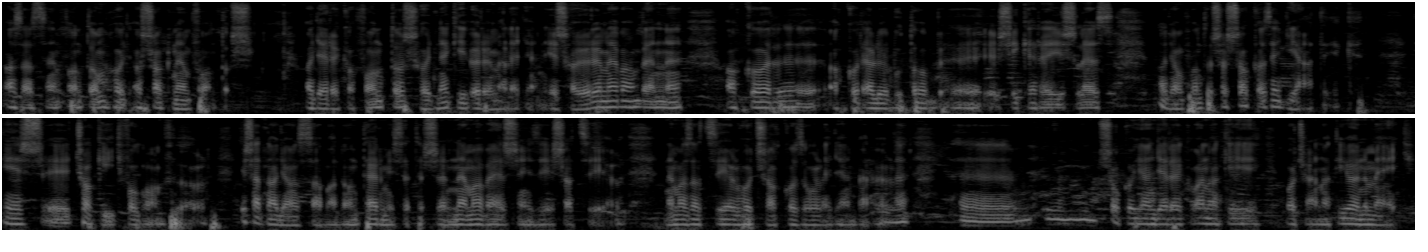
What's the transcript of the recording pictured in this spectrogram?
az a szempontom, hogy a sak nem fontos a gyerek a fontos, hogy neki öröme legyen. És ha öröme van benne, akkor, akkor előbb-utóbb sikere is lesz. Nagyon fontos, a sakk az egy játék és csak így fogom föl. És hát nagyon szabadon, természetesen nem a versenyzés a cél, nem az a cél, hogy sakkozó legyen belőle. Sok olyan gyerek van, aki, bocsánat, jön-megy,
